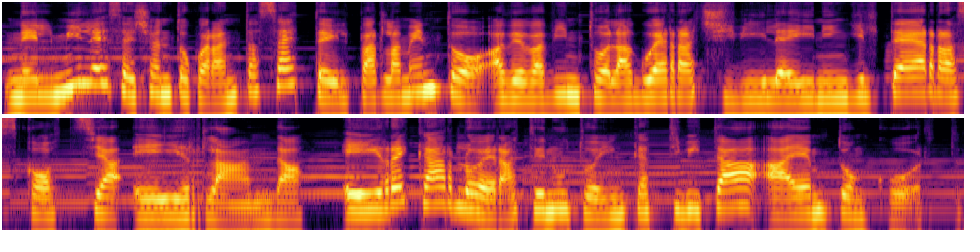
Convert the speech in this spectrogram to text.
Nel 1647 il Parlamento aveva vinto la guerra civile in Inghilterra, Scozia e Irlanda e il re Carlo era tenuto in cattività a Hampton Court.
